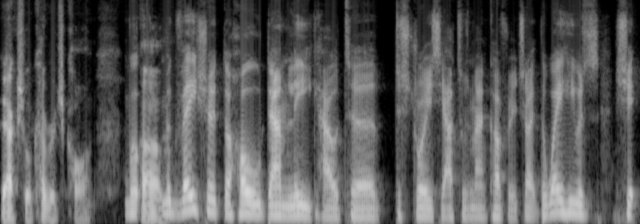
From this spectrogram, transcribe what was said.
the actual coverage call Well, Um, McVay showed the whole damn league how to destroy Seattle's man coverage. Like the way he was shi-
